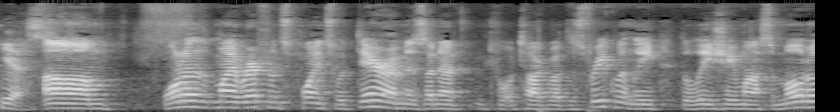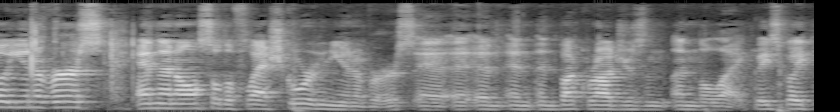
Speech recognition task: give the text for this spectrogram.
Yes. Um, one of my reference points with Darum is, and I've talked about this frequently, the Leiji Matsumoto universe, and then also the Flash Gordon universe, and, and, and, Buck Rogers and, and the like. Basically,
